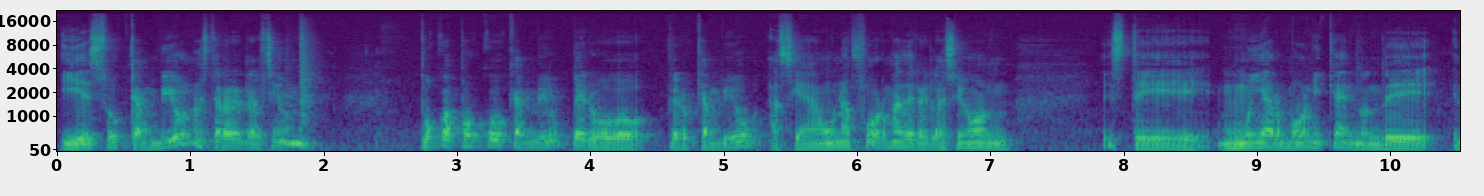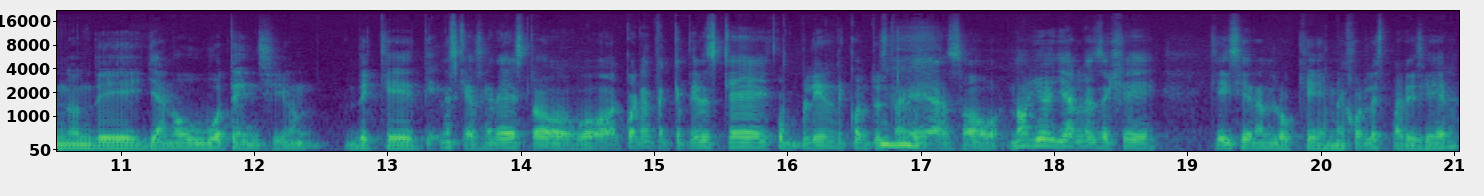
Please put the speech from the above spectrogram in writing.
Y eso cambió nuestra relación. Poco a poco cambió, pero, pero cambió hacia una forma de relación este, muy armónica en donde, en donde ya no hubo tensión de que tienes que hacer esto o acuérdate que tienes que cumplir con tus tareas o no, yo ya les dejé que hicieran lo que mejor les pareciera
